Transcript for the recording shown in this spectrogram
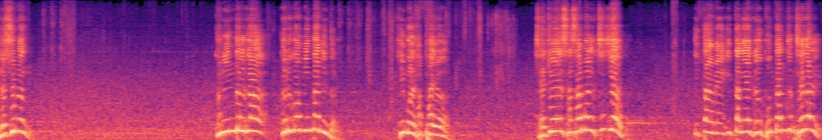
여순은 군인들과 그리고 민간인들 힘을 합하여 제주의 사삼을 지지하고 이 땅에 이 땅의 그 분단 정책을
